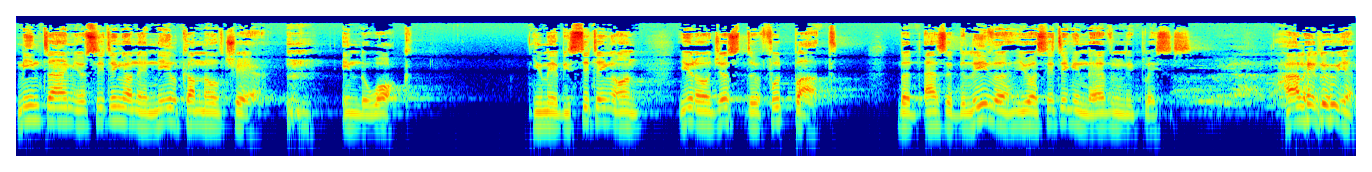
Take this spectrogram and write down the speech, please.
Meantime, you're sitting on a Nilkamal chair in the walk. You may be sitting on, you know, just the footpath but as a believer, you are sitting in the heavenly places. Hallelujah. Hallelujah.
